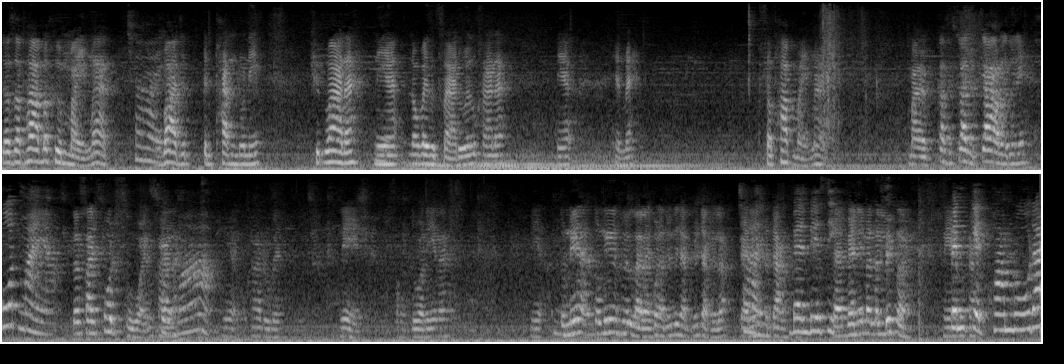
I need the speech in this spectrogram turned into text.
แล้วสภาพก็คือใหม่มากใช่ ผมว่าอาจจะเป็นพันตัวนี้ คิดว่านะเนี่ยลองไปศึกษาดูนะลูกค้านะเนี่ยเห็นไหมสภาพใหม่มากมาแบบ99.9เลยตัวนี้โคตรใหม่อะ แล้วไซส์โคตรสวยลูกสค้าวยนะมาก เนี่ยลูกค้าดูเลยนี่สองตัวนี้นะเนี่ยตรงนี้ตรงนี้ก็คือหลายๆคนอาจจะรู้จักรู้จักอยู่แล้วแต่ใช่อันนี้มันดัง แบรนด์เบสิก แต่แบรนด์นี้มันมันลึกหน่อยนี่เป็นลูค้าเกร็ดความรู้ได้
